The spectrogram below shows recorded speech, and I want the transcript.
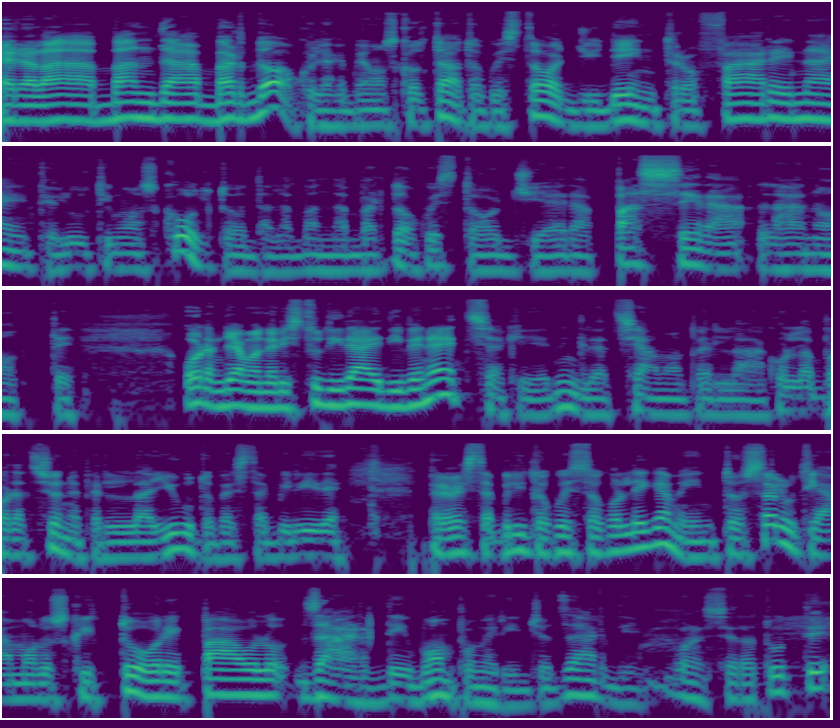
Era la banda Bardot, quella che abbiamo ascoltato quest'oggi dentro Fahrenheit. L'ultimo ascolto dalla banda Bardot quest'oggi era Passerà la notte. Ora andiamo negli studi RAI di Venezia, che ringraziamo per la collaborazione, per l'aiuto, per, stabilire, per aver stabilito questo collegamento. Salutiamo lo scrittore Paolo Zardi. Buon pomeriggio, Zardi. Buonasera a tutti.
